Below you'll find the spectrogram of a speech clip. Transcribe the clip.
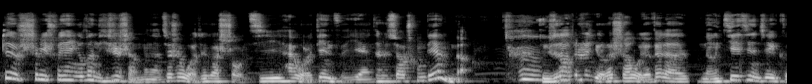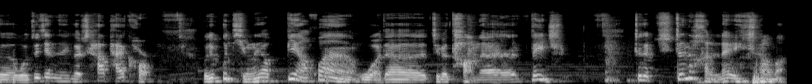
这就势必出现一个问题是什么呢？就是我这个手机还有我的电子烟，它是需要充电的。嗯，你知道，就是有的时候，我就为了能接近这个我最近的那个插排口，我就不停的要变换我的这个躺的位置，这个真的很累，你知道吗？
